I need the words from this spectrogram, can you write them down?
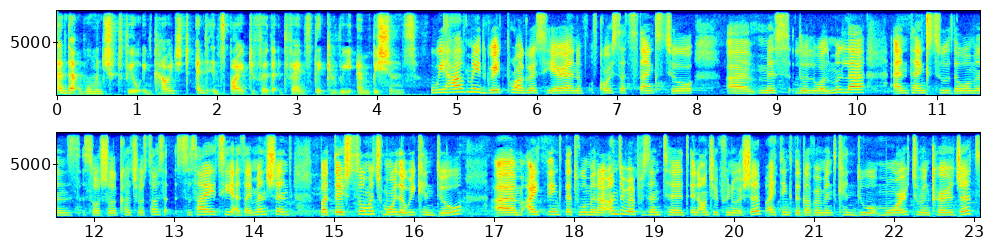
and that women should feel encouraged and inspired to further advance their career ambitions. We have made great progress here, and of course, that's thanks to uh, Miss Lulu Mulla and thanks to the Women's Social Cultural Society, as I mentioned. But there's so much more that we can do. Um, I think that women are underrepresented in entrepreneurship. I think the government can do more to encourage it,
